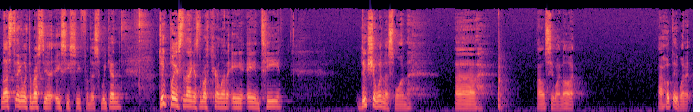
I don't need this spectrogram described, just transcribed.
Now let's take a look at the rest of the ACC for this weekend. Duke plays tonight against North Carolina A and T. Duke should win this one. Uh, I don't see why not. I hope they win it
